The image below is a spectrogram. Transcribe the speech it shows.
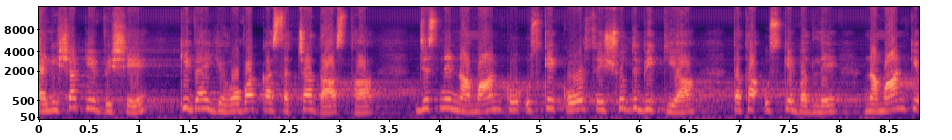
एलिशा के विषय कि वह यहोवा का सच्चा दास था जिसने नामान को उसके कोर से शुद्ध भी किया तथा उसके बदले नामान के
